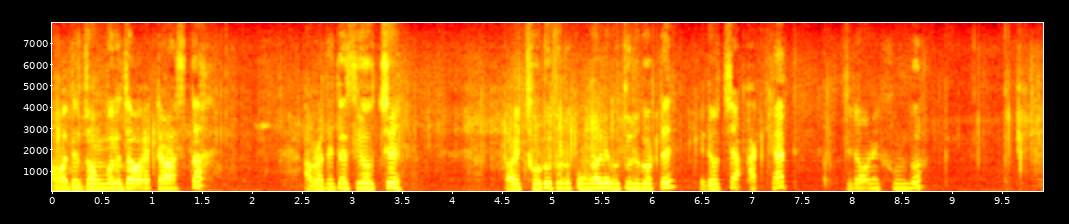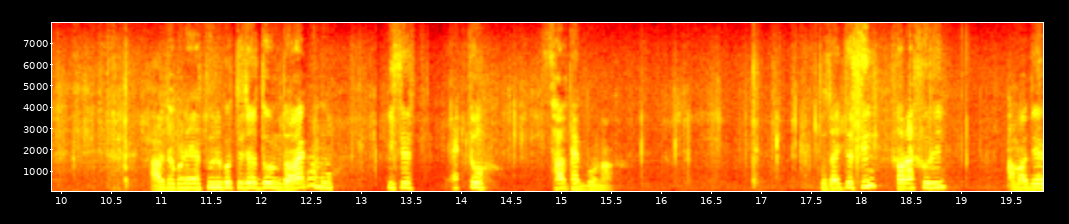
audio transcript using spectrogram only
আমাদের জঙ্গলে যাওয়ার একটা রাস্তা। আমরা যেতেছি হচ্ছে, ওই ছোট ছোট কমলা লেবু চুরি করতে। এটা হচ্ছে আখ্যাত, যেটা অনেক সুন্দর। আর যখন এটা চুরি করতে যাও ধরুন ধরা কামু পিসের একটু ছাল থাকব না। তো যাইতেছি সরাসরি আমাদের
